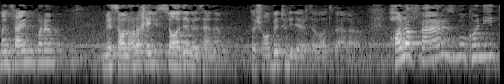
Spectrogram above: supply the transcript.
من سعی می‌کنم مثال ها رو خیلی ساده بزنم تا شما بتونید ارتباط برقرار حالا فرض بکنید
